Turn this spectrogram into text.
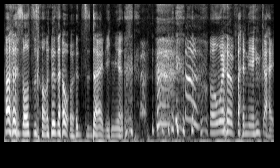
他的手指头就在我的纸袋里面。我为了反年改，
